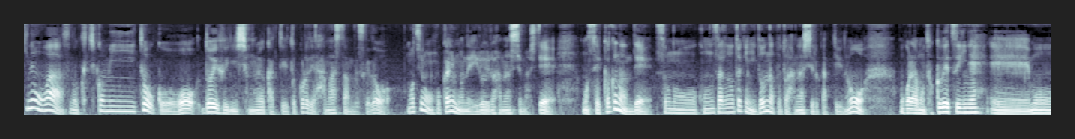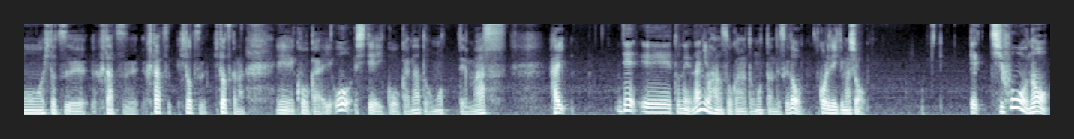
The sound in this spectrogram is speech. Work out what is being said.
昨日はその口コミ投稿をどういう風にしてもらうかっていうところで話したんですけど、もちろん他にもね、いろいろ話してまして、もうせっかくなんで、そのコンサルの時にどんなことを話してるかっていうのを、もうこれはもう特別にね、えー、もう一つ、二つ、二つ、一つ、一つかな、えー、公開をしていこうかなと思ってます。はい。で、えっ、ー、とね、何を話そうかなと思ったんですけど、これでいきましょう。え、地方の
